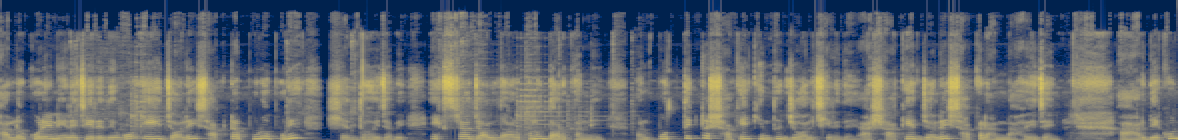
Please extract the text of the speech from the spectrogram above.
ভালো করে নেড়ে চেড়ে দেবো। এই জলেই শাকটা পুরোপুরি সেদ্ধ হয়ে যাবে। এক্সট্রা জল দেওয়ার কোনো দরকার নেই। কারণ প্রত্যেকটা শাকেই কিন্তু জল ছেড়ে দেয়। আর শাকের জলেই শাক রান্না হয়ে যায়। আর দেখুন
